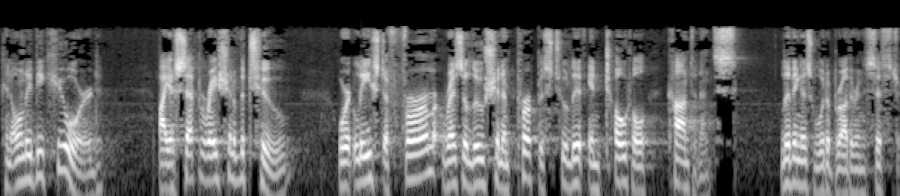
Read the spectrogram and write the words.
can only be cured by a separation of the two or at least a firm resolution and purpose to live in total continence, living as would a brother and sister.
